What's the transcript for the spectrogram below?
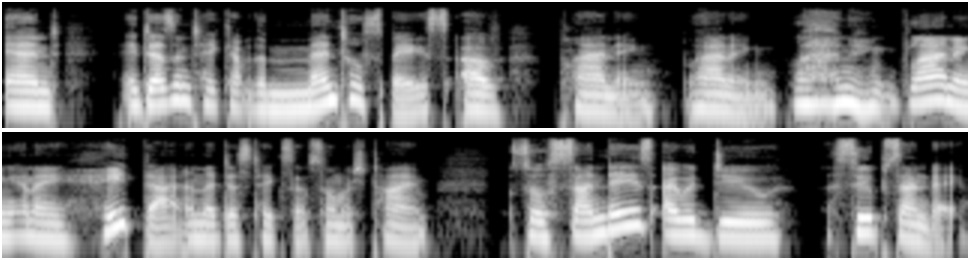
And it doesn't take up the mental space of planning, planning, planning, planning. And I hate that. And that just takes up so much time. So, Sundays, I would do soup Sunday.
